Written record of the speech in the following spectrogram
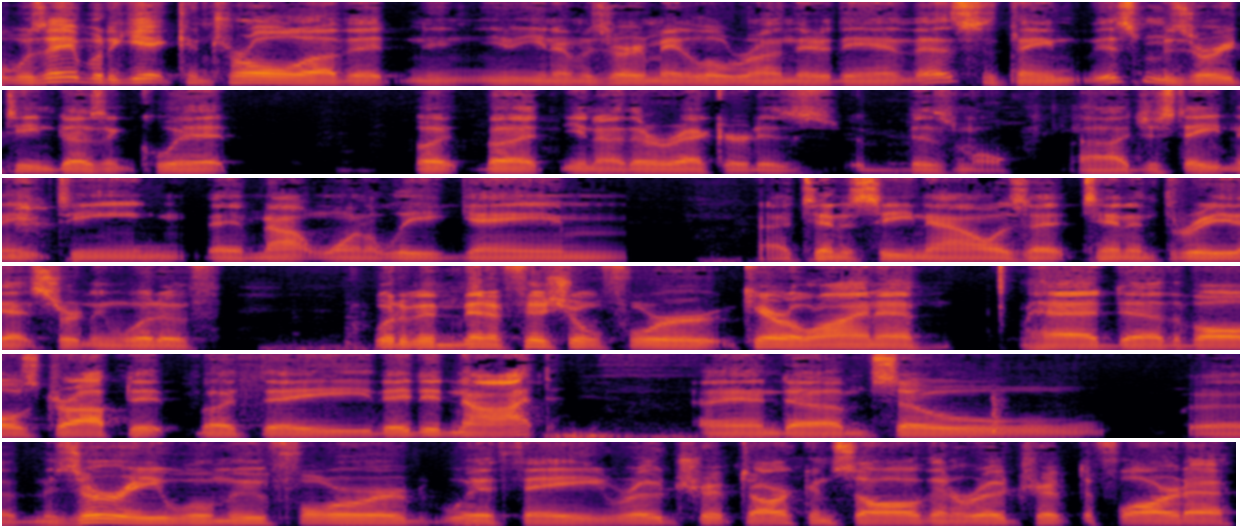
was able to get control of it, and you you know Missouri made a little run there at the end. That's the thing. This Missouri team doesn't quit, but but you know their record is abysmal. Uh, just eight and 18. They have not won a league game. Uh, Tennessee now is at 10 and three. That certainly would have would have been beneficial for Carolina had uh, the Vols dropped it, but they they did not, and um, so uh, Missouri will move forward with a road trip to Arkansas, then a road trip to Florida,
